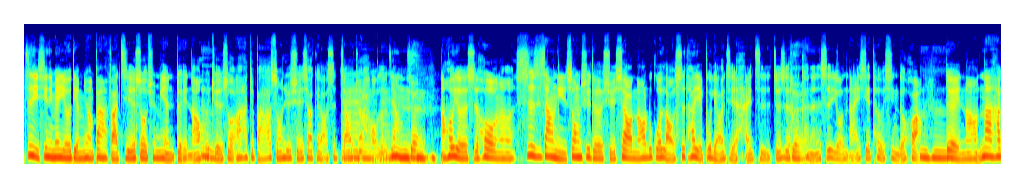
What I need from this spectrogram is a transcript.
自己心里面有点没有办法接受去面对，然后会觉得说、啊，就把他送去学校给老师教就好了嗯这样子。对嗯然后有的时候呢，事实上你送去的学校，然后如果老师他也不了解孩子，就是他可能是有哪一些特性的话，对，然后那他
